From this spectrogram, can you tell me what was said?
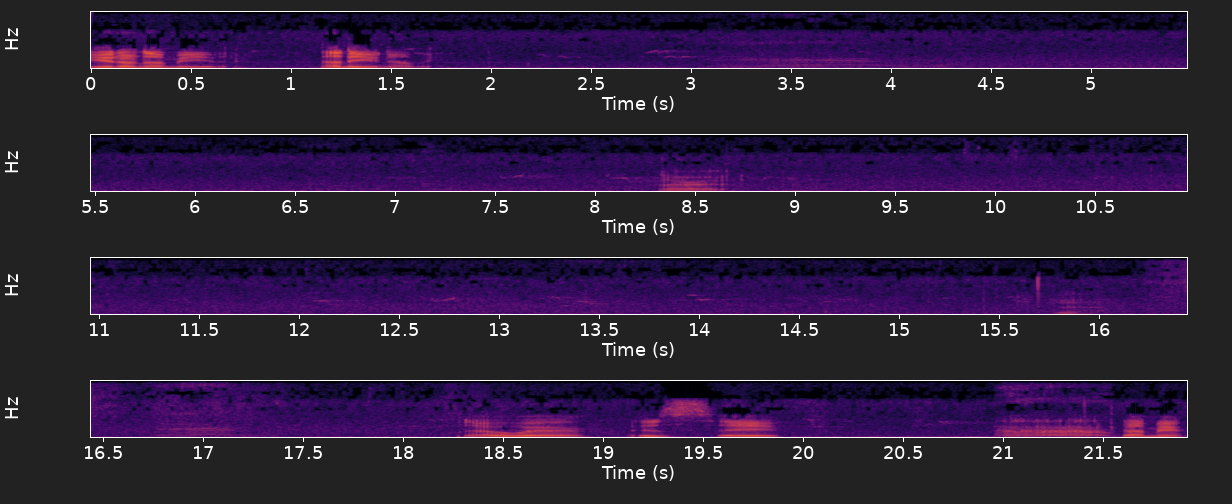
You don't know me either. None of you know me. Alright. Yeah. Nowhere is safe. Come here.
